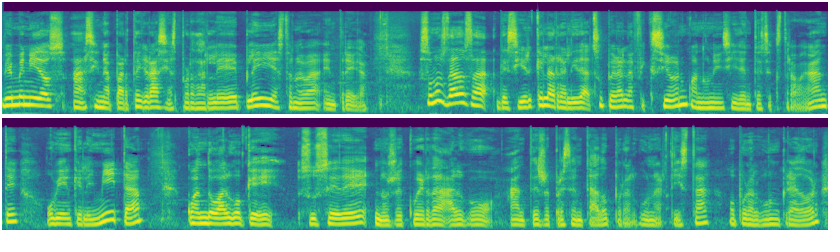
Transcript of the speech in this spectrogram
Bienvenidos a Cine Aparte, gracias por darle play a esta nueva entrega. Somos dados a decir que la realidad supera la ficción cuando un incidente es extravagante o bien que la imita, cuando algo que sucede nos recuerda algo antes representado por algún artista o por algún creador.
